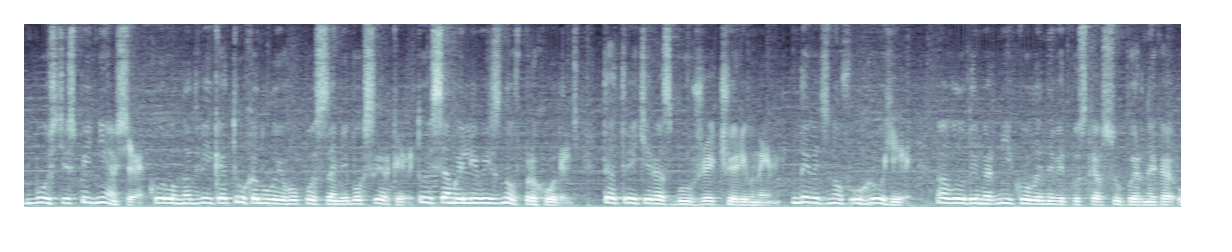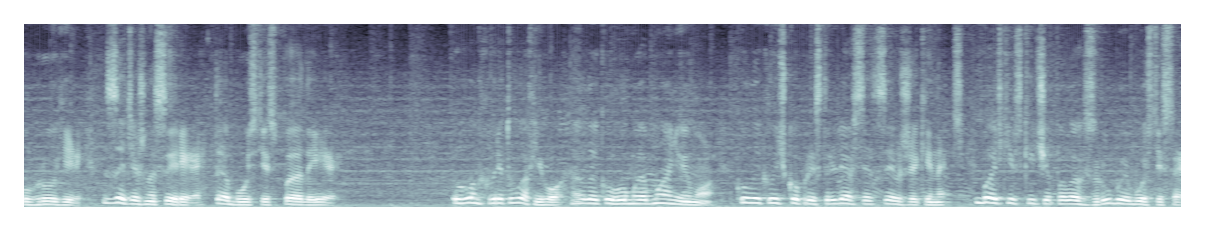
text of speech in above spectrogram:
Бостіс піднявся, коронна двійка труханула його по самі боксерки. Той самий лівий знов проходить. Та третій раз був вже чарівним. Девід знов у грогі, а Володимир ніколи не відпускав суперника у грогі. Затяжна серія, та Бостіс падає. Гонг врятував його, але кого ми обманюємо? Коли кличко пристрілявся, це вже кінець. Батьківський чепалах зрубує Бостіса.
